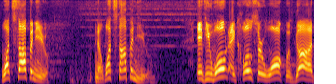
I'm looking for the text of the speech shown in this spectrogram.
what's stopping you? You know, what's stopping you? If you want a closer walk with God,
